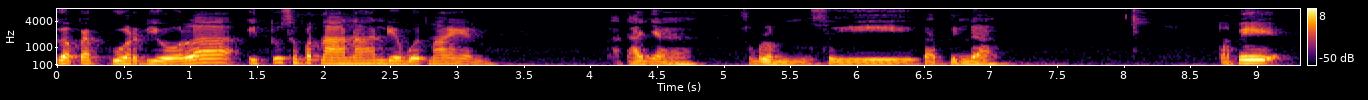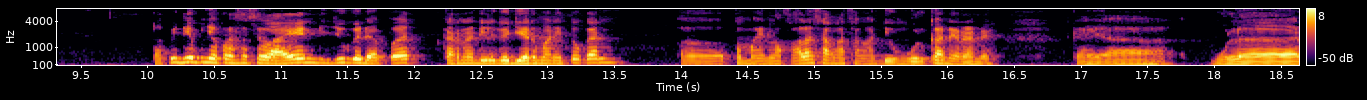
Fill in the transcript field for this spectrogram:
juga Pep Guardiola itu sempat nahan-nahan dia buat main. Katanya sebelum si Pep pindah. Tapi tapi dia punya prestasi lain dia juga dapat karena di Liga Jerman itu kan eh, pemain lokalnya sangat-sangat diunggulkan ya Ran ya. Kayak Muller,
